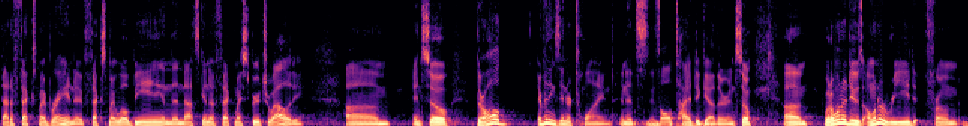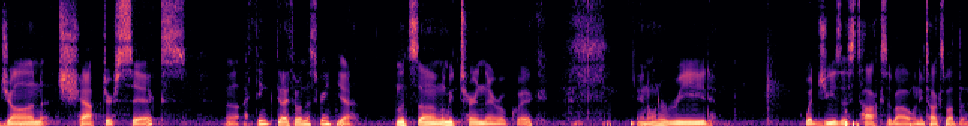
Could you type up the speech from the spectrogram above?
that affects my brain, it affects my well-being, and then that's going to affect my spirituality. Um, and so they're all everything's intertwined and it's it's all tied together. And so um, what I want to do is I want to read from John chapter six. Uh, I think did I throw on the screen? Yeah. Let's um, let me turn there real quick, and I want to read what Jesus talks about when he talks about this.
